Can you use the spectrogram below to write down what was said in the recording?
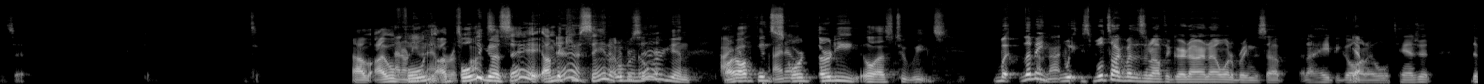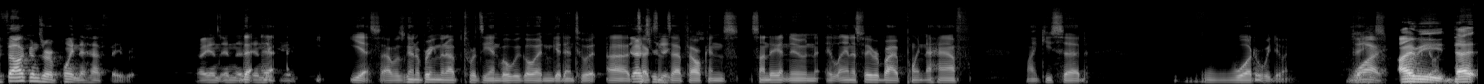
that's it. I, I will I don't even fully. have a I'm fully gonna say it. I'm gonna Yeah, keep saying it over and 100%. over again. I Our know, offense scored 30 the last two weeks. But let me. Not- we, we'll talk about this in off the gridiron. I want to bring this up, and I hate to go Yep. on a little tangent. The Falcons are a point and a half favorite uh, in, in, the, That- in the uh, game. Yes, I was going to bring that up towards the end, but we go ahead and get into it. Uh, Texans ridiculous. at Falcons Sunday at noon. Atlanta's favored by a point and a half. Like you said, what are we doing? Why? Vegas, I what doing? mean that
